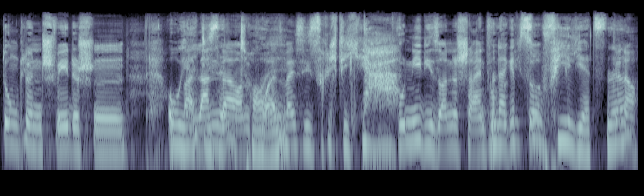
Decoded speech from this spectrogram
dunklen schwedischen oh, ja, Wallander und toll. Also weiß ich, ist richtig, ja. wo nie die Sonne scheint. und da gibt's so, so, viel jetzt, ne? Genau,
